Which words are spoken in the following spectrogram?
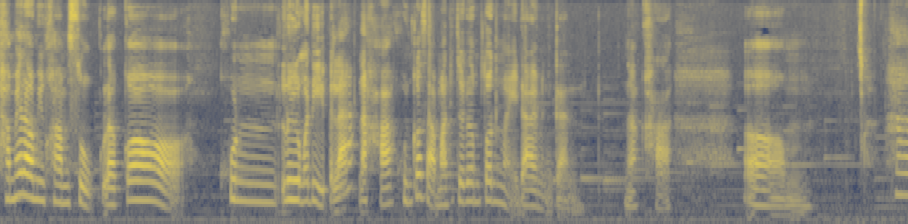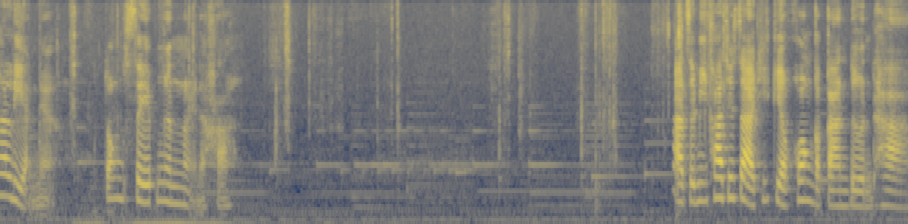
ทำให้เรามีความสุขแล้วก็คุณลืมอดีตไปแล้วนะคะ คุณก็สามารถที่จะเริ่มต้นใหม่ได้เหมือนกันนะคะห้าเหรียญเนี่ย ต้องเซฟเงินหน่อยนะคะ อาจจะมีค่าใช้จ่ายที่เกี่ยวข้องกับการเดินทาง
